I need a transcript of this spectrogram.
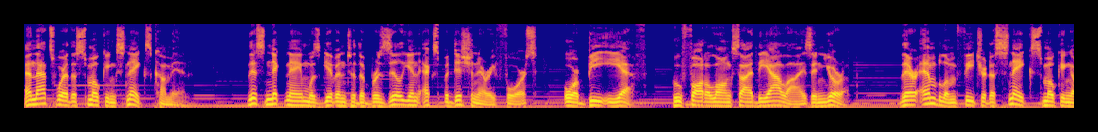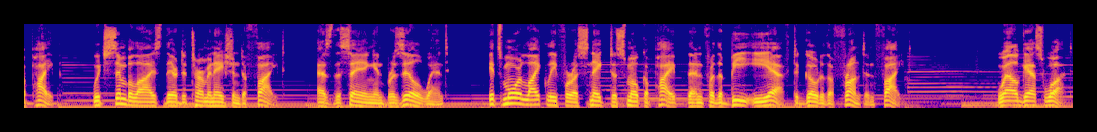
And that's where the smoking snakes come in. This nickname was given to the Brazilian Expeditionary Force, or BEF, who fought alongside the Allies in Europe. Their emblem featured a snake smoking a pipe, which symbolized their determination to fight. As the saying in Brazil went, it's more likely for a snake to smoke a pipe than for the BEF to go to the front and fight. Well, guess what?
